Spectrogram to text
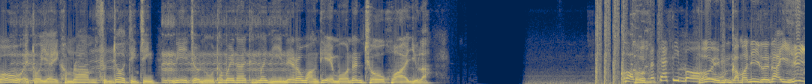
ว้าวไอตัวใหญ่คำรามสุดยอดจริง ๆ นี่เจ้าหนูทำไมนายถึงไม่หนีในระหว่างที่ไอหมอนั่นโชว์ควายอยู่ล่ะ ขอบคุณนะจ๊ะที่บอก เฮ้ย มึงกลับมานี่เลยนะไอ้ฮีย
